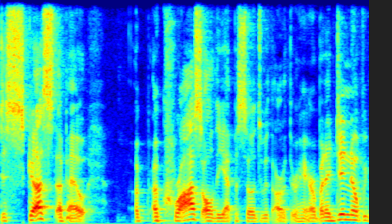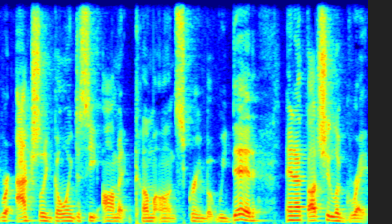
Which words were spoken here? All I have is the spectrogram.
discussed about across all the episodes with Arthur Harrow, but I didn't know if we were actually going to see Ammit come on screen, but we did, and I thought she looked great.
